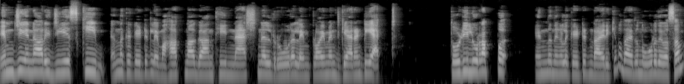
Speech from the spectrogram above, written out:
M G N R E G A scheme എന്നൊക്കെ കേട്ടിട്ടില്ലേ? Mahatma Gandhi national rural employment guarantee act തൊഴിലുറപ്പ് എന്ന് നിങ്ങൾ കേട്ടിട്ടുണ്ടായിരിക്കും. അതായത് നൂറ് ദിവസം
